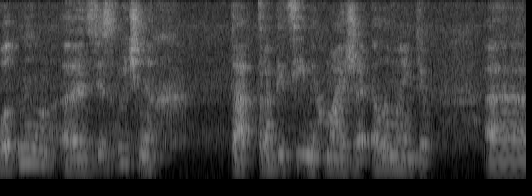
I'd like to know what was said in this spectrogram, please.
Одним е, зі звичних та традиційних майже елементів е,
